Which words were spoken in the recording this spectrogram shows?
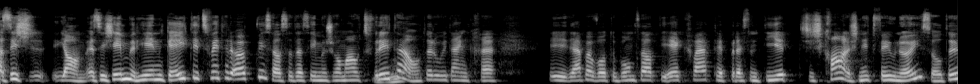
es ist, ja, es ist immerhin, geht jetzt wieder etwas, also da sind wir schon mal zufrieden, Mhm. oder? Und ich denke, eben, wo der Bundesrat die Eckwerte präsentiert, ist klar, ist nicht viel Neues, oder?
